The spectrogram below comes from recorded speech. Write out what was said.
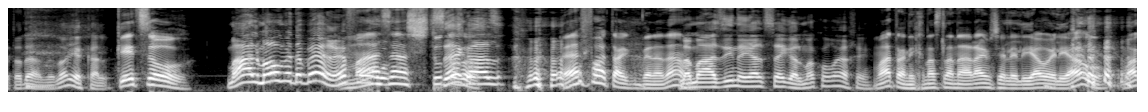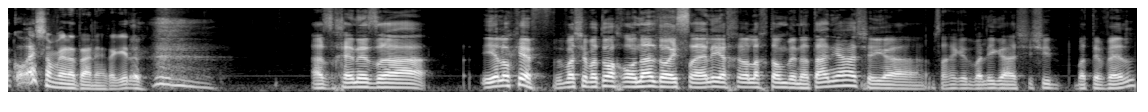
אתה יודע, זה לא יהיה קל. קיצור, מה, על מה הוא מדבר? איפה מה הוא? זה השטות סגל! איפה אתה, בן אדם? למאזין אייל סגל, מה קורה, אחי? מה, אתה נכנס לנעליים של אליהו אליהו? מה קורה שם בנתניה, תגיד לי. אז חן עזרא, יהיה לו כיף. מה שבטוח, רונלדו הישראלי יכול לחתום בנתניה, שהיא משחקת בליגה השישית בתבל.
